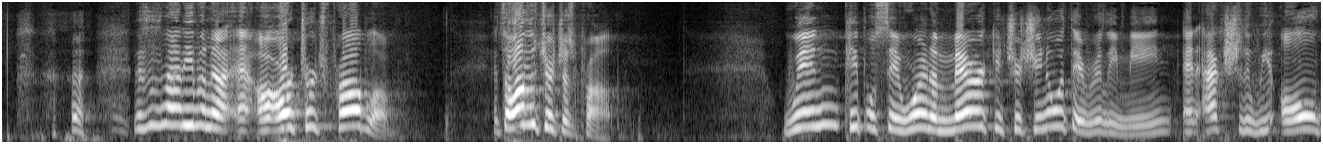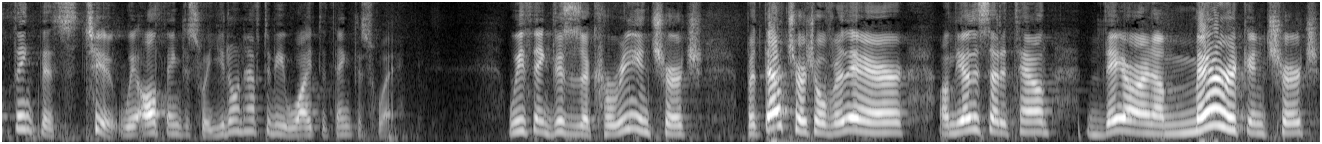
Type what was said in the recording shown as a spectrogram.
this is not even a, a, our church problem. It's all the church's problem. When people say we're an American church, you know what they really mean? And actually, we all think this too. We all think this way. You don't have to be white to think this way. We think this is a Korean church, but that church over there on the other side of town, they are an American church.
